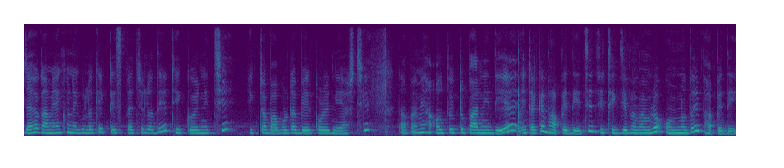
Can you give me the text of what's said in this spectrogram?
যাই হোক, আমি এখন এগুলোকে একটা স্প্যাচুলো দিয়ে ঠিক করে নিচ্ছি। একটা বাবলটা বের করে নিয়ে আসছি। তারপর আমি অল্প একটু পানি দিয়ে এটাকে ভাপে দিয়েছি যে ঠিক যেভাবে আমরা অন্য দই ভাপে দিই।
